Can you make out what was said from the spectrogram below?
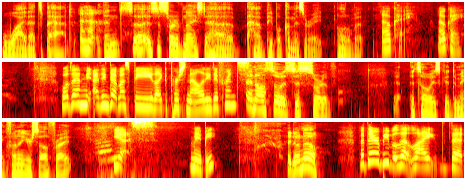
why that's bad. Uh-huh. And so it's just sort of nice to have have people commiserate a little bit. Okay. Okay. Well, then I think that must be like a personality difference. And also it's just sort of it's always good to make fun of yourself, right? yes, maybe. I don't know. But there are people that like that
